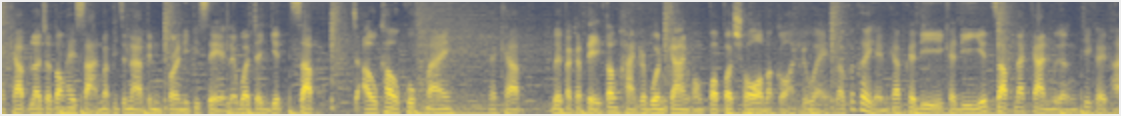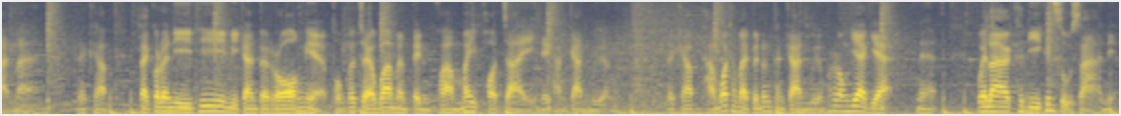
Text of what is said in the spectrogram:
นะครับแล้วจะต้องให้ศาลมาพิจารณาเป็นกรณีพิเศษเลยว่าจะยึดทรัพย์จะเอาเข้าคุกไหมนะครับ โดยปกติต้องผ่านกระบวนการของปปชมาก่อนด้วย เราก็เคยเห็นครับคดีคดียึดทรัพย์นักการเมืองที่เคยผ่านมานะครับแต่กรณีที่มีการไปร้องเนี่ยผมเข้าใจว่ามันเป็นความไม่พอใจในทางการเมืองนะครับถามว่าทำไมเป็นเรื่องทางการเมืองเพราะต้องแยกแยะนะฮะเวลาคดีขึ้นสู่ศาลเนี่ย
